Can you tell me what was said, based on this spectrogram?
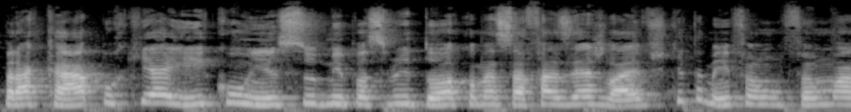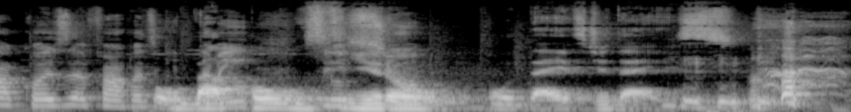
pra cá, porque aí com isso me possibilitou a começar a fazer as lives, que também foi, um- foi uma coisa. Foi uma coisa que O também Dabu se iniciou. virou o 10 de 10.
